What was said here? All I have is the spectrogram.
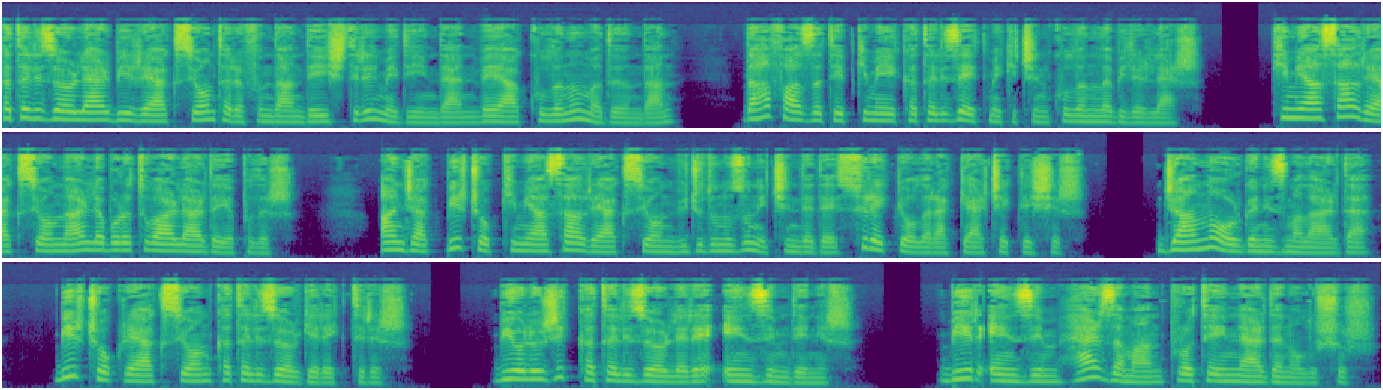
Katalizörler bir reaksiyon tarafından değiştirilmediğinden veya kullanılmadığından, daha fazla tepkimeyi katalize etmek için kullanılabilirler. Kimyasal reaksiyonlar laboratuvarlarda yapılır. Ancak birçok kimyasal reaksiyon vücudunuzun içinde de sürekli olarak gerçekleşir. Canlı organizmalarda, birçok reaksiyon katalizör gerektirir. Biyolojik katalizörlere enzim denir. Bir enzim her zaman proteinlerden oluşur.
